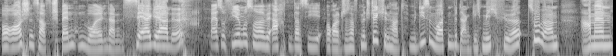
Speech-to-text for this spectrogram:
Orangensaft spenden wollen, dann sehr gerne. Bei Sophia muss man aber beachten, dass sie Orangensaft mit Stückchen hat. Mit diesen Worten bedanke ich mich für Zuhören. Amen.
